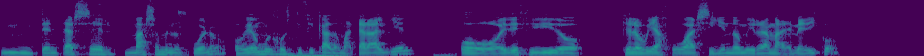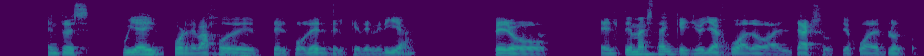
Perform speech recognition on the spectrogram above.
intentar ser más o menos bueno, o veo muy justificado matar a alguien, o he decidido que lo voy a jugar siguiendo mi rama de médico. Entonces voy a ir por debajo del poder del que debería, pero el tema está en que yo ya he jugado al Dark Souls, ya he jugado al Bloodborne.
